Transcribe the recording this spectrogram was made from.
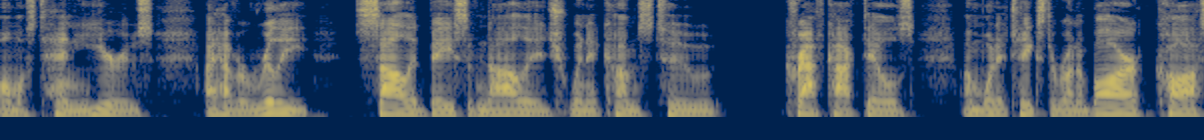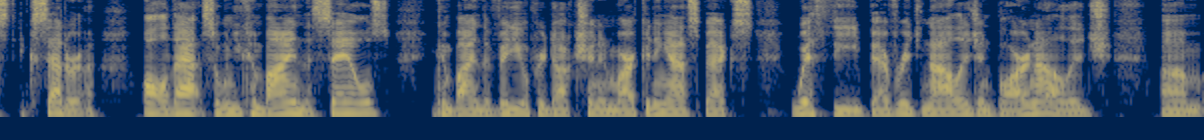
almost ten years, I have a really solid base of knowledge when it comes to craft cocktails, um, what it takes to run a bar, cost, etc. All that. So when you combine the sales, you combine the video production and marketing aspects with the beverage knowledge and bar knowledge, um,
